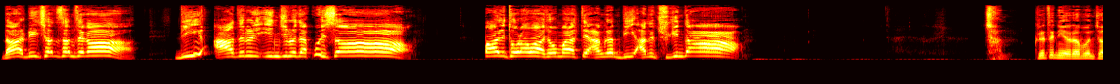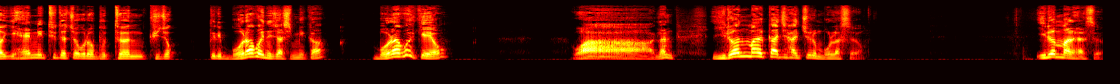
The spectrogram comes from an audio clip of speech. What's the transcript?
나 리차드 3세가 네 아들을 인질로 잡고 있어! 빨리 돌아와 좋은 말할 때 안 그러면 네 아들 죽인다. 참 그랬더니 여러분 저기 헨리 튜더 쪽으로 붙은 귀족들이 뭐라고 했는지 아십니까? 뭐라고 할게요? 와, 난 이런 말까지 할 줄은 몰랐어요. 이런 말을 했어요.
